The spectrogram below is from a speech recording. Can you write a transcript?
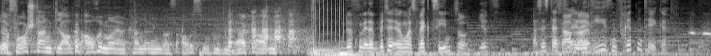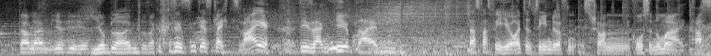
der los. Vorstand glaubt auch immer, er kann irgendwas aussuchen. Dürfen wir da bitte irgendwas wegziehen? So, jetzt Was ist das Da für eine bleiben. riesen Frittentheke? da bleiben wir, hier, hier. hier bleiben. Das sind jetzt gleich zwei, die sagen, hier bleiben. Das, was wir hier heute sehen dürfen, ist schon eine große Nummer. Krass.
